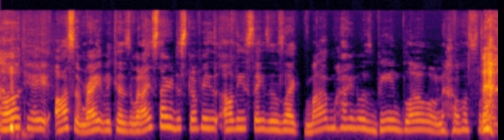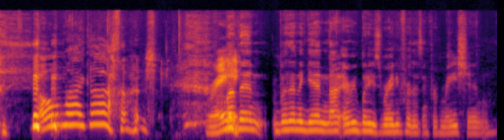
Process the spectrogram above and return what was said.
Okay, awesome, right? Because when I started discovering all these things, it was like my mind was being blown. I was like, oh my gosh. Right? But then, but then again, not everybody's ready for this information.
